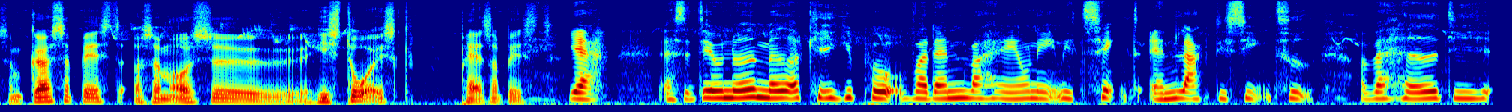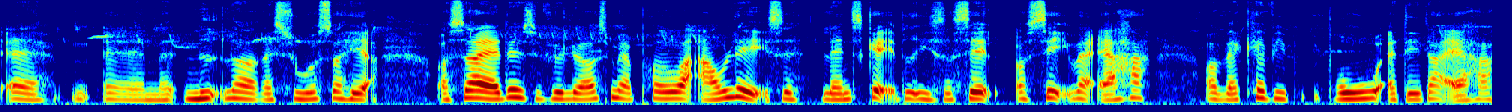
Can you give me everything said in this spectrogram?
Som gør sig bedst, og som også øh, historisk passer bedst. Ja, Altså det er jo noget med at kigge på, hvordan var haven egentlig tænkt anlagt i sin tid, og hvad havde de af, øh, af midler og ressourcer her. Og så er det selvfølgelig også med at prøve at aflæse landskabet i sig selv og se, hvad er her, og hvad kan vi bruge af det, der er her.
